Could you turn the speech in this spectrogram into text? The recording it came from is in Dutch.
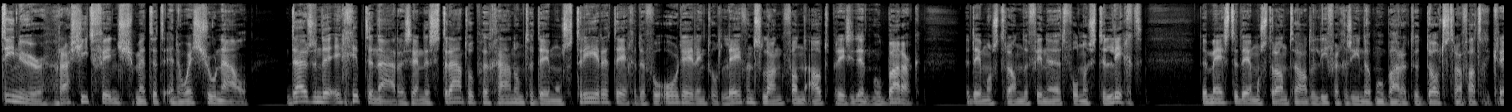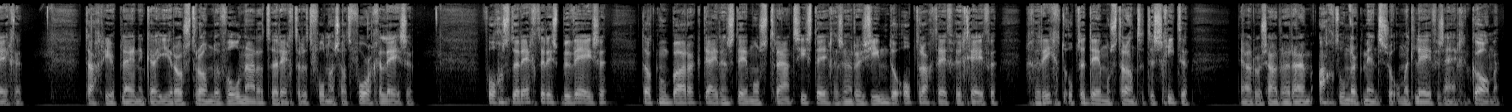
10 uur, Rashid Finch met het NOS-journaal. Duizenden Egyptenaren zijn de straat op gegaan om te demonstreren... tegen de veroordeling tot levenslang van oud-president Mubarak. De demonstranten vinden het vonnis te licht. De meeste demonstranten hadden liever gezien dat Mubarak de doodstraf had gekregen. Tahrirplein in Cairo stroomde vol nadat de rechter het vonnis had voorgelezen. Volgens de rechter is bewezen dat Mubarak tijdens demonstraties tegen zijn regime de opdracht heeft gegeven gericht op de demonstranten te schieten. Daardoor zouden ruim 800 mensen om het leven zijn gekomen.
